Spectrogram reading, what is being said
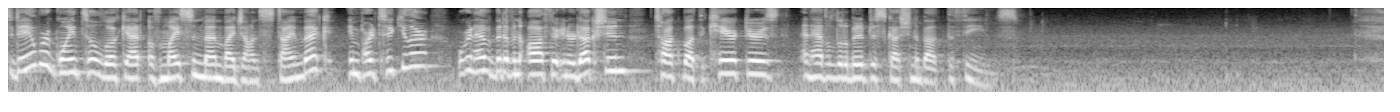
Today we're going to look at Of Mice and Men by John Steinbeck. In particular, we're going to have a bit of an author introduction, talk about the characters, and have a little bit of discussion about the themes.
